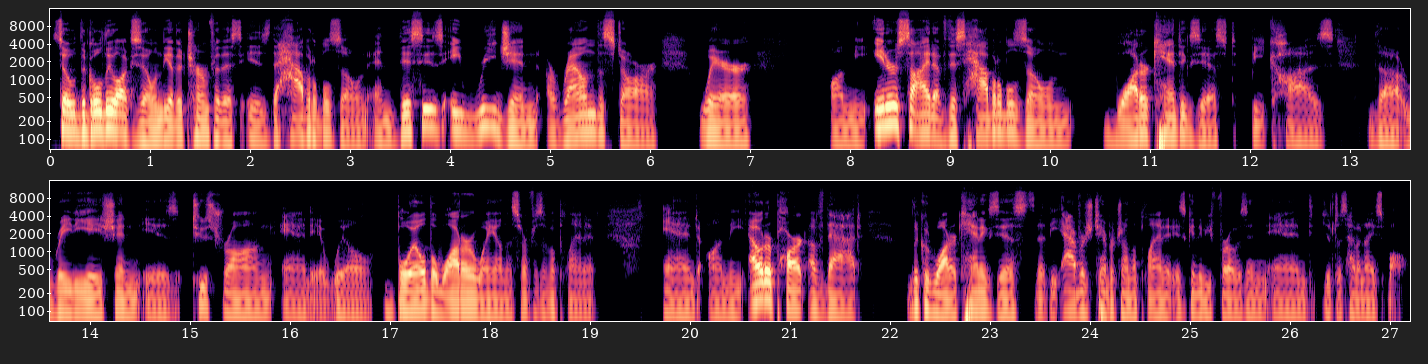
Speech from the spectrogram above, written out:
So, the Goldilocks zone, the other term for this is the habitable zone. And this is a region around the star where, on the inner side of this habitable zone, water can't exist because the radiation is too strong and it will boil the water away on the surface of a planet. And on the outer part of that, liquid water can't exist, that the average temperature on the planet is going to be frozen and you'll just have an ice ball.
